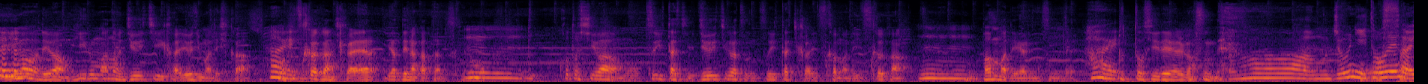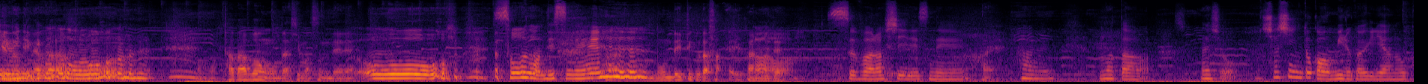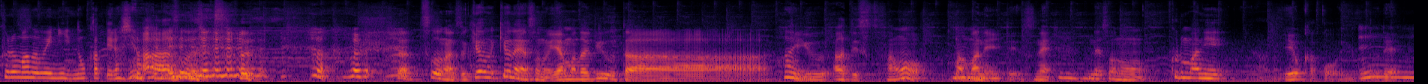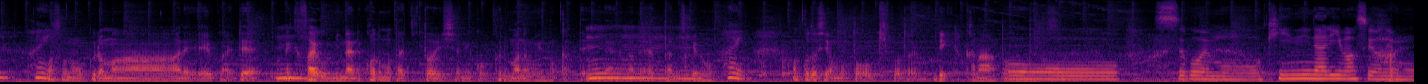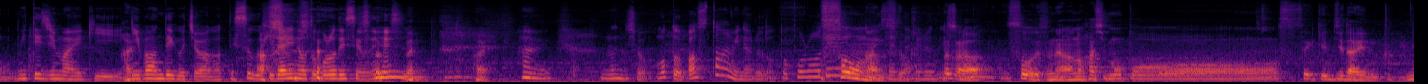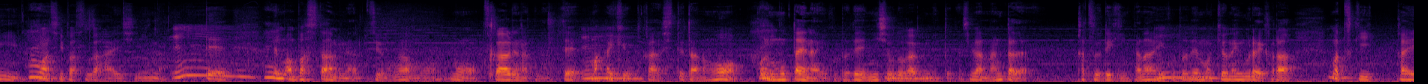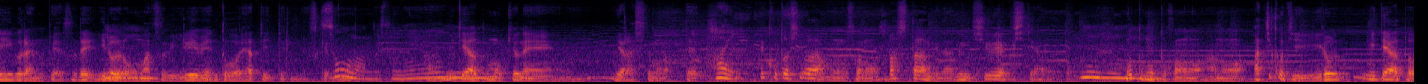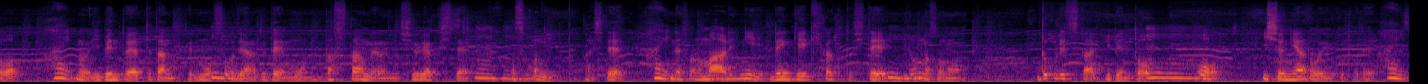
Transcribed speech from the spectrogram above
今までは昼間の11時から4時までしか、はい、2日間しかややってなかったんですけども今年はもう1日11月の1日から5日まで5日間晩までやりますんで、はい、ぶっ通しでやりますんで。ああもうジョニー倒れないようにただ本を出しますんでね。おおそうなんですね、飲んでいってくださいいう感じで。素晴らしいですね。はい、はい、また何でしょう写真とかを見る限りあの車の上に乗っかっていらっしゃいますね そうなんですよ。去年その山田龍太っていうアーティストさんを、まあ、招いてですね、うん、でその車に絵を描こうということで、はい、まあ、その車で絵を描いて、うん、最後みんなで子供たちと一緒にこう車の上に乗っかってみたいな方やったんですけども、はい。まあ、今年はもっと大きいことができるかなと思ってます、すごいもう気になりますよね、はい、もう三手島駅2番出口を上がってすぐ左のところですよね。はい。はいなんでしょう元バスターミナルのところで開催されるんですよ、ね、だからそうですね。あの橋本政権時代の時に、はい、まあ、市バスが廃止になって、はい、でまあ、バスターミナルっていうのがもうもう使われなくなって、まあ、廃墟化してたのをこれもったいないことで、西尾戸学年とかが何か活動できんかなということで、まあ、去年ぐらいから、まあ、月1回ぐらいのペースでいろいろお祭り、イベントをやっていってるんですけども。そうなんですね。見てあとも去年やらせてもらって、はい、で今年はもうそのバスターミナルに集約してやろうと、うんうんうん、もっともっとこのあのあちこち色見てあとのイベントやってたんですけども、はい、そうじゃなくてもうバスターミナルに集約して、うんうん、そこに特化して、はい、でその周りに連携企画として、いろんなその独立したイベントを一緒にやろうということで。はい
